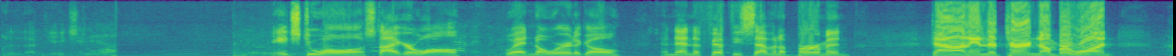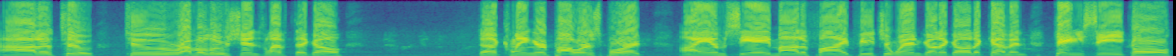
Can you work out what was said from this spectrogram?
what is that, the H2O? H2O Steigerwall, who had nowhere to go, and then the 57 of Berman down into turn number one. Out of two. Two revolutions left to go. The Klinger Power Sport IMCA modified feature win gonna go to Kevin Casey Cole.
